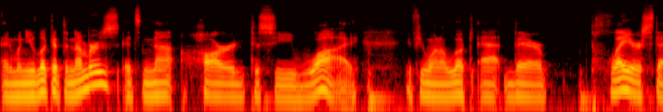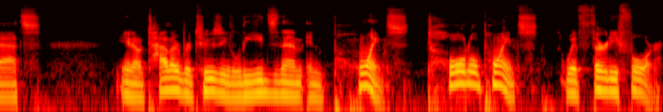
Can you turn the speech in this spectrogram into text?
and when you look at the numbers, it's not hard to see why. If you want to look at their player stats, you know, Tyler Bertuzzi leads them in points, total points, with 34.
